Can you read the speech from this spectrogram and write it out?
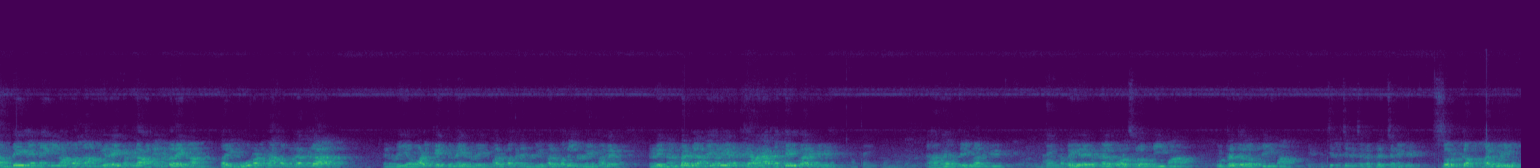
சந்தேகமே இல்லாமல் நான் இறைவன் தான் என்பதை நான் பரிபூரணமாக உணர்ந்தால் என்னுடைய வாழ்க்கை துணை என்னுடைய மருமகன் என்னுடைய மருமகள் என்னுடைய மகன் என்னுடைய நண்பர்கள் அனைவரும் எனக்கு யாராக தெரிவார்கள்? யாராக தெரிவார்கள்? அப்ப இறைவன் மேல குறை சொல்ல முடியுமா? குற்றம் சொல்ல முடியுமா? சின்ன சின்ன சின்ன பிரச்சனைகள். சொர்க்கம் மறுபடியும்.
